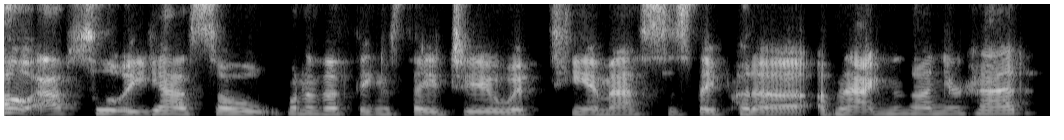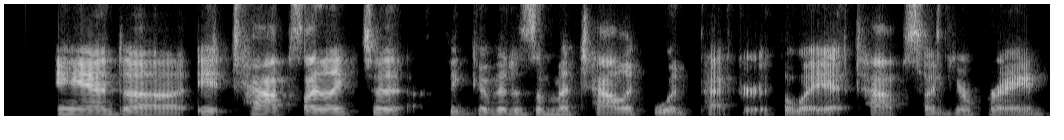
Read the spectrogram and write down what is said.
Oh, absolutely. Yeah. So one of the things they do with TMS is they put a, a magnet on your head and uh, it taps. I like to think of it as a metallic woodpecker, the way it taps on your brain.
